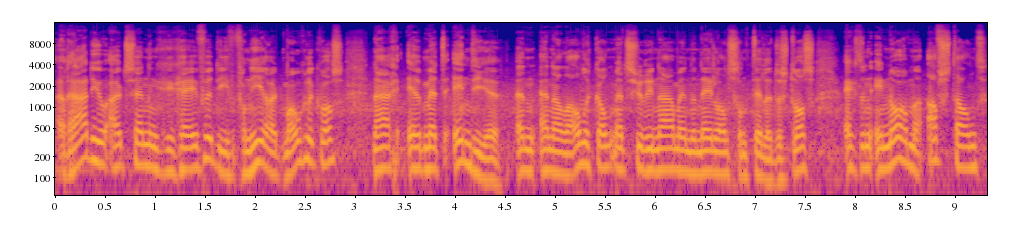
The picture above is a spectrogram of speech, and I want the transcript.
radio-uitzending gegeven... die van hieruit mogelijk was, naar, met Indië. En, en aan de andere kant met Suriname en de Nederlandse Dus het was echt een enorme afstand...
